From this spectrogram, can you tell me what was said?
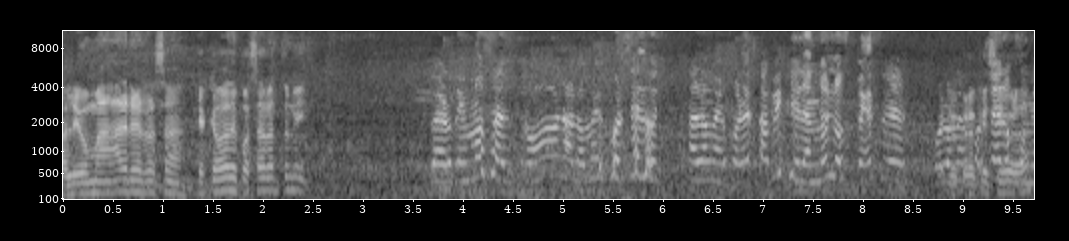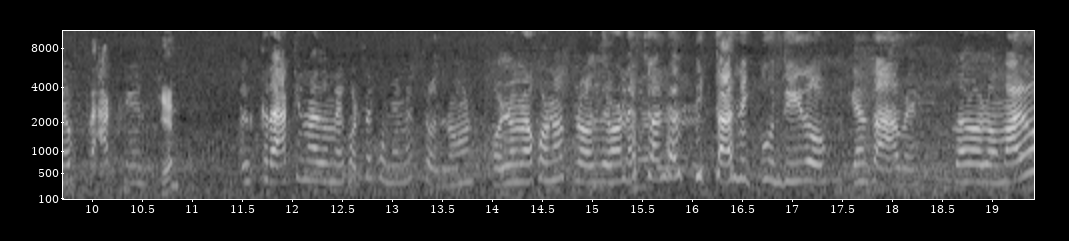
Valió madre, raza. ¿Qué acaba de pasar, Anthony? Perdimos el dron, a lo mejor se lo, a lo mejor está vigilando los peces. O a lo Yo creo mejor que se sí, lo ¿verdad? comió Kraken. ¿Quién? El Kraken a lo mejor se comió nuestro dron. O a lo mejor nuestro dron está en el Titanic hundido. Quién sabe. Pero lo malo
